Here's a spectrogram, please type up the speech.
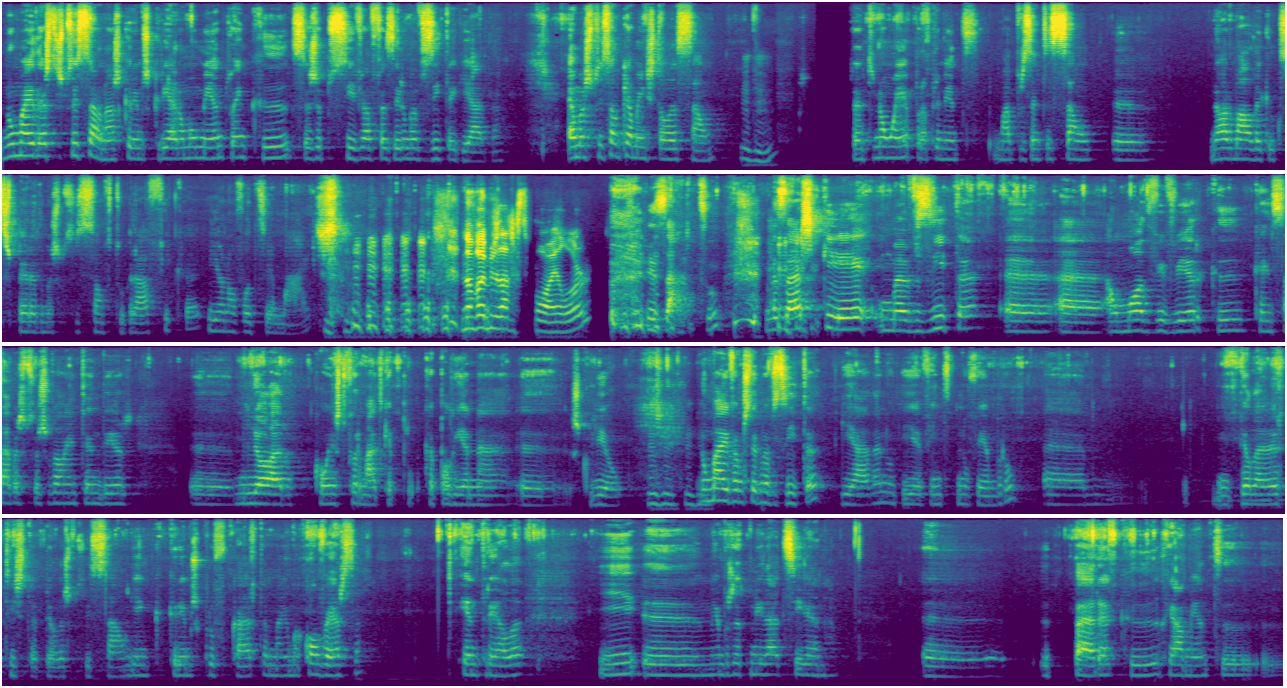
No meio desta exposição, nós queremos criar um momento em que seja possível fazer uma visita guiada. É uma exposição que é uma instalação. Uhum. Portanto, não é propriamente uma apresentação uh, normal daquilo que se espera de uma exposição fotográfica e eu não vou dizer mais. não vamos dar spoiler. Exato, mas acho que é uma visita uh, a, a, um modo de viver que, quem sabe, as pessoas vão entender uh, melhor com este formato que a, que a Poliana uh, escolheu. Uhum, uhum. No meio vamos ter uma visita guiada no dia 20 de novembro pela artista, pela exposição, e em que queremos provocar também uma conversa entre ela e uh, membros da comunidade cigana, uh, para que realmente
